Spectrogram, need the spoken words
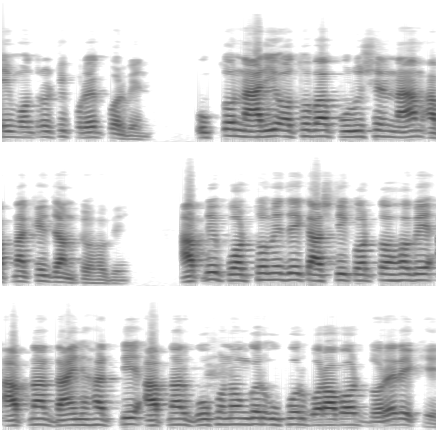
এই মন্ত্রটি প্রয়োগ করবেন, উক্ত নারী অথবা পুরুষের নাম আপনাকে জানতে হবে। আপনি প্রথমে যে কাজটি করতে হবে, আপনার ডাইন হাতটি আপনার গোপন অঙ্গের উপর বরাবর ধরে রেখে,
